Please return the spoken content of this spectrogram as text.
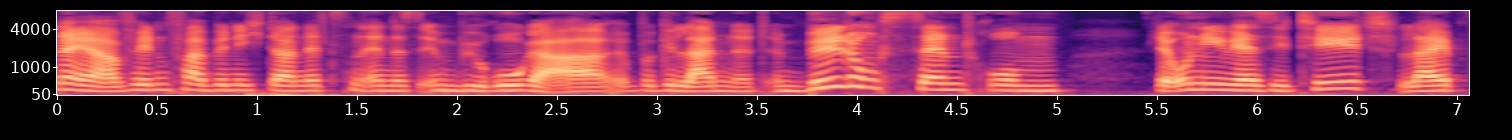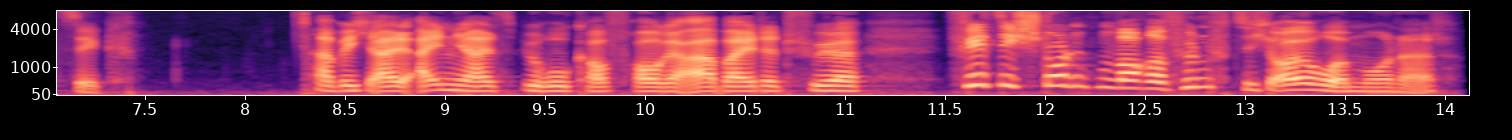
Naja, auf jeden Fall bin ich dann letzten Endes im Büro gelandet. Im Bildungszentrum der Universität Leipzig habe ich ein Jahr als Bürokauffrau gearbeitet für 40 Stunden Woche, 50 Euro im Monat.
